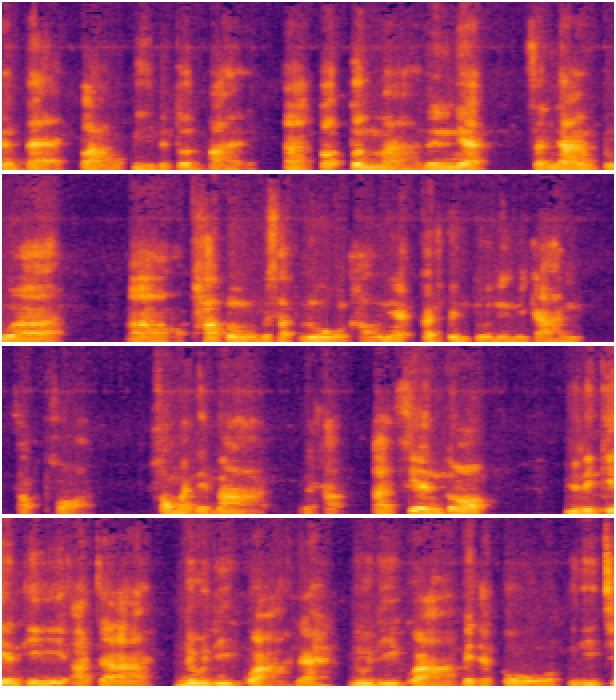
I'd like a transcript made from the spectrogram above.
ตั้งแต่กลางปีเป็นต้นไปอ่าต้นต้นมาดังนั้นเนี่ยสัญญาณของตัวภาพรวมของบริษัทลูกของเขาเนี่ยก็จะเป็นตัวหนึ่งในการ support เข้ามาได้บ้างนะครับอาเซียนก็อยู่ในเกณฑ์ที่อาจจะดูดีกว่านะดูดีกว่าเบทาโกร BTG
